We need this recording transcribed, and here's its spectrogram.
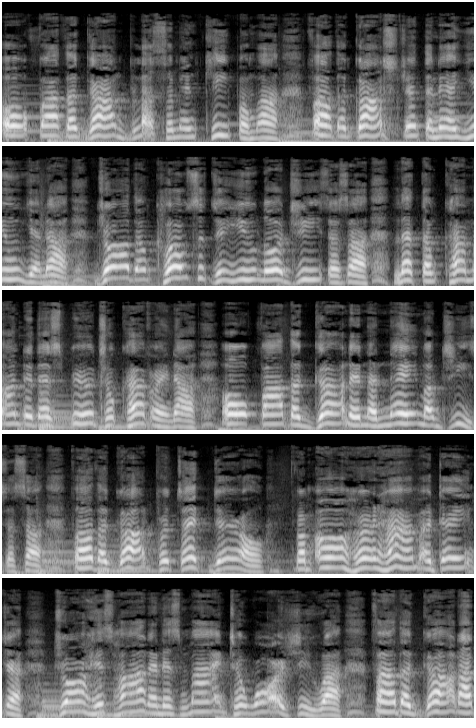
oh, Father God, bless them and keep them. Father God, strengthen their union. draw them closer to you, Lord Jesus. let them come under their spiritual spiritual covering. Uh, oh, Father God, in the name of Jesus, uh, Father God, protect Daryl from all hurt, harm, or danger. Draw his heart and his mind towards you. Uh, Father God, I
